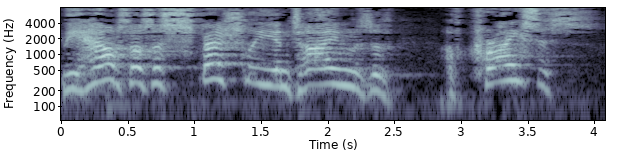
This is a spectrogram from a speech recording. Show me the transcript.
He helps us especially in times of, of crisis.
